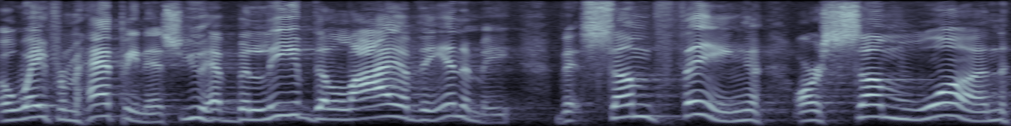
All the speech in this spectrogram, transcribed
away from happiness, you have believed the lie of the enemy that something or someone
